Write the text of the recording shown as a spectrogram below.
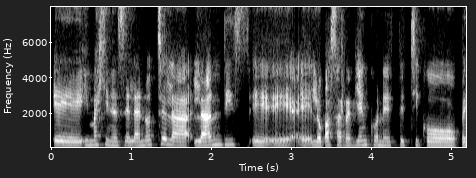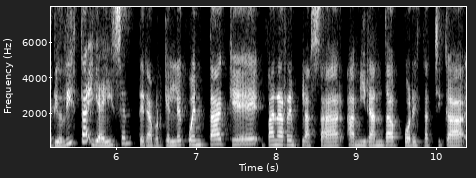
Eh, imagínense, la noche la, la Andis eh, eh, lo pasa re bien con este chico periodista y ahí se entera porque él le cuenta que van a reemplazar a Miranda por esta chica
